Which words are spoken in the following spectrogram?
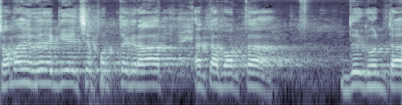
সময় হয়ে গিয়েছে প্রত্যেক রাত একটা বক্তা দুই ঘণ্টা,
